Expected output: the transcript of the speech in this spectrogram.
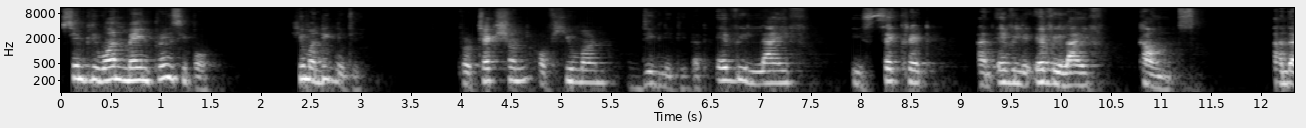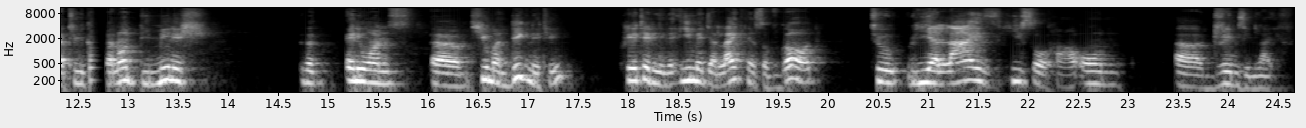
simply one main principle, human dignity, protection of human dignity, that every life is sacred and every, every life counts. And that you cannot diminish the, anyone's uh, human dignity created in the image and likeness of God to realize his or her own uh, dreams in life.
